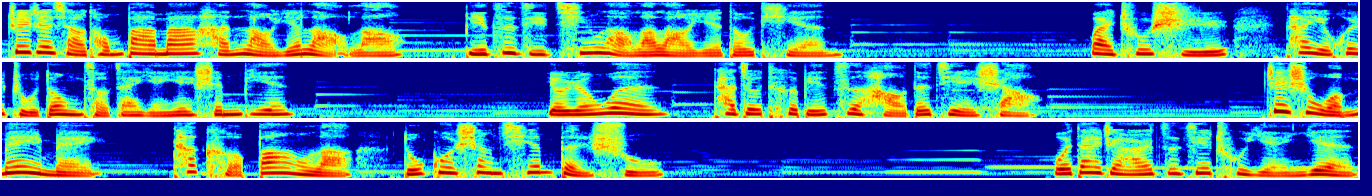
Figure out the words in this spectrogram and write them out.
追着小童爸妈喊姥爷姥姥，比自己亲姥姥姥爷都甜。外出时，他也会主动走在妍妍身边。有人问，他就特别自豪的介绍：“这是我妹妹，她可棒了，读过上千本书。”我带着儿子接触妍妍，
